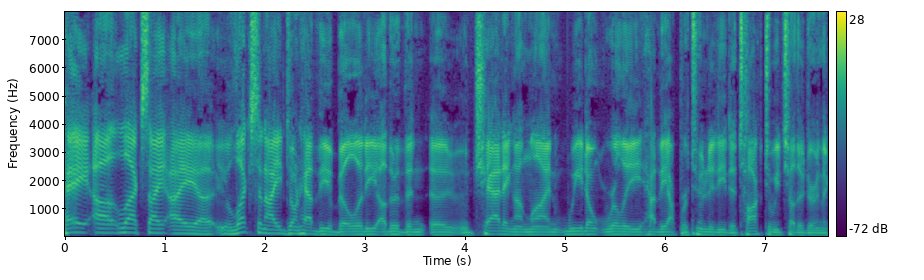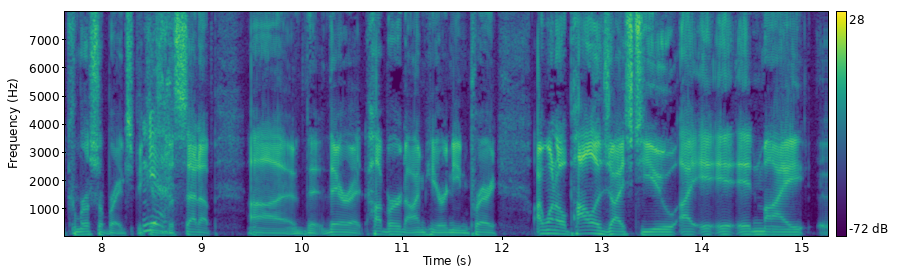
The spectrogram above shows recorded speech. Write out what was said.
Hey, uh, Lex, I, I uh, Lex and I don't have the ability, other than uh, chatting online. We don't really have the opportunity to talk to each other during the commercial breaks because Yeah. of the setup. Uh, the, they're at Hubbard. I'm here in Eden Prairie. I want to apologize to you. I, in my uh,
